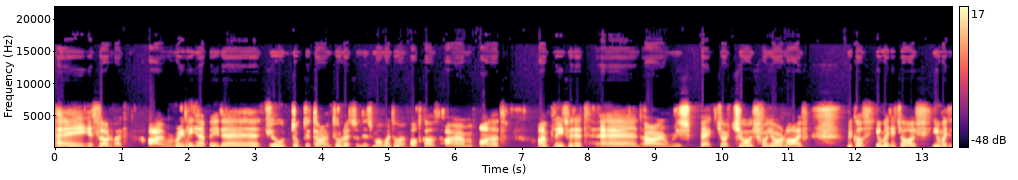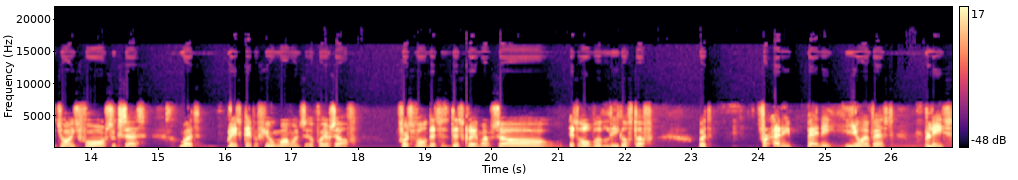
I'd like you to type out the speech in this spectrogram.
Hey, it's Lodewijk. I'm really happy that you took the time to listen this moment to my podcast. I'm honored. I'm pleased with it and I respect your choice for your life because you made a choice. You made a choice for success. But please keep a few moments uh, for yourself. First of all, this is a disclaimer, so it's all the legal stuff. But for any penny you invest, please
